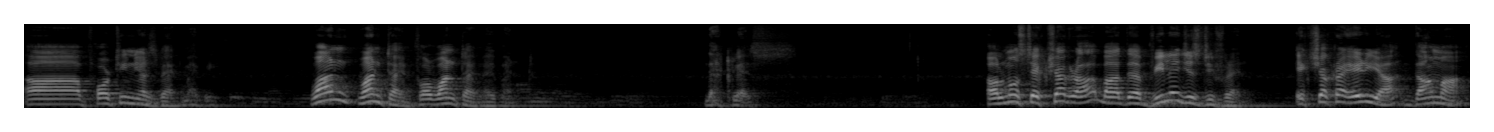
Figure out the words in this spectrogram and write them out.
uh, 14 years back maybe. One, one time, for one time I went. That place. Almost Ek Chakra, but the village is different. Ek Chakra area, Dama,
